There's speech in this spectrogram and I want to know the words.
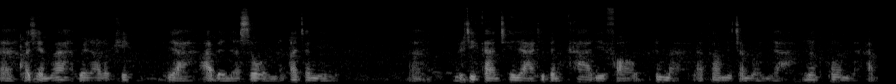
อ่าก็เห็นว่าเวลาเราคลิกยาอาเบนดาโซนมันก็จะมีวิธีการใช้ยาที่เป็นค่า default ขึ้นมา แล้วก็มีจำนวนยาเริ่มต้นนะครับ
